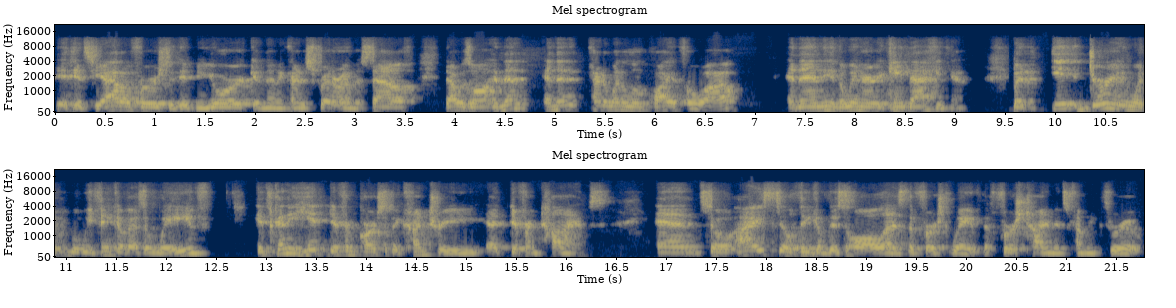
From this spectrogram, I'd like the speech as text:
it hit Seattle first, it hit New York, and then it kind of spread around the South. That was all, and then and then it kind of went a little quiet for a while, and then in the winter it came back again. But it, during what, what we think of as a wave, it's going to hit different parts of the country at different times. And so I still think of this all as the first wave, the first time it's coming through.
